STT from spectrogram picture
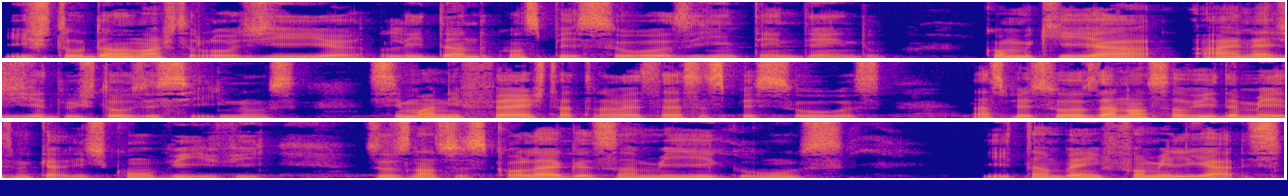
estudando astrologia, lidando com as pessoas e entendendo como que a, a energia dos 12 signos se manifesta através dessas pessoas das pessoas da nossa vida mesmo, que a gente convive, dos nossos colegas, amigos e também familiares.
